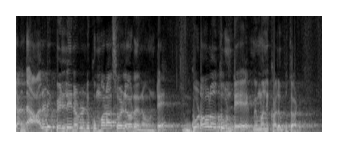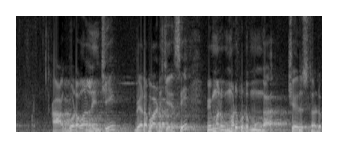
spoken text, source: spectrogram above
జంట ఆల్రెడీ పెళ్ళైనటువంటి కుంభరాశి వాళ్ళు ఎవరైనా ఉంటే గొడవలవుతూ ఉంటే మిమ్మల్ని కలుపుతాడు. ఆ గొడవల నుంచి విడబాటు చేసి మిమ్మల్ని ఉమ్మడి కుటుంబంగా చేరుస్తాడు.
